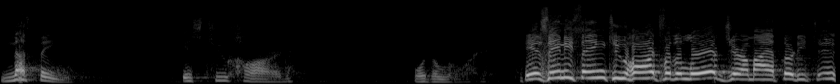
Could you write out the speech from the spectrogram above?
Nothing is too hard for the Lord. Is anything too hard for the Lord? Jeremiah 32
